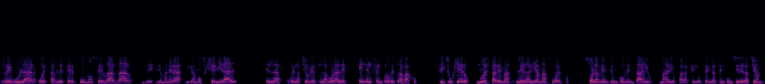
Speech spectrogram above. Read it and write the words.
regular o establecer cómo se va a dar de, manera, digamos, general en las relaciones laborales en el centro de trabajo. Sí sugiero, no está de más, le daría más fuerza. Solamente un comentario, Mario, para que lo tengas en consideración.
